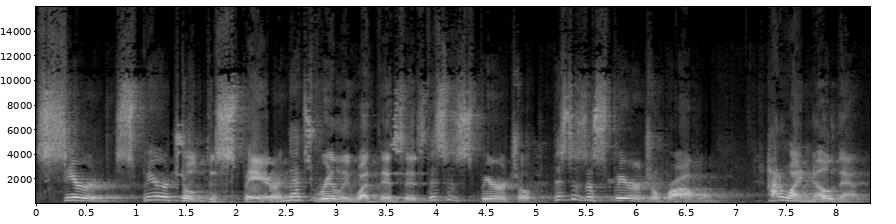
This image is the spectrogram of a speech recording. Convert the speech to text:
Spiritual despair, and that's really what this is. This is spiritual. This is a spiritual problem. How do I know that?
